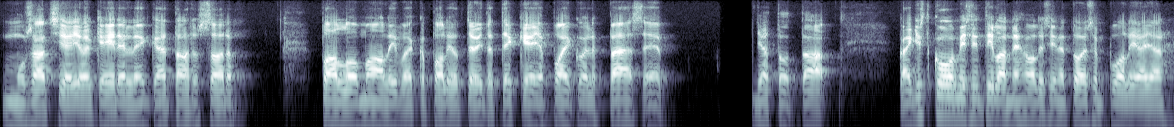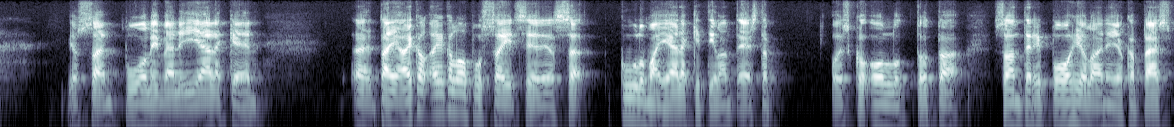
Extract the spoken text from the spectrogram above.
Musachi ei oikein edelleenkään tahdo saada palloa maaliin, vaikka paljon töitä tekee ja paikoille pääsee. Ja tota, kaikista koomisin tilanne oli siinä toisen puolin ja jossain puolivälin jälkeen, tai aika, aika lopussa itse asiassa kulman jälkitilanteesta, olisiko ollut tota, Santeri Pohjolainen, joka pääsi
